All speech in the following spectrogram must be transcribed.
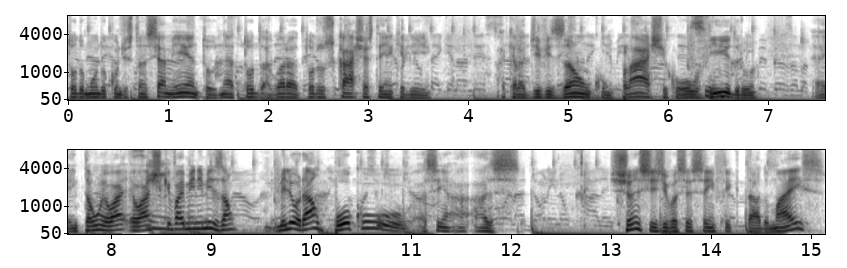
todo mundo com distanciamento, né? Todo, agora todos os caixas têm aquele, aquela divisão com plástico ou vidro. É, então eu, eu acho Sim. que vai minimizar, melhorar um pouco assim, a- as chances de você ser infectado, mas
